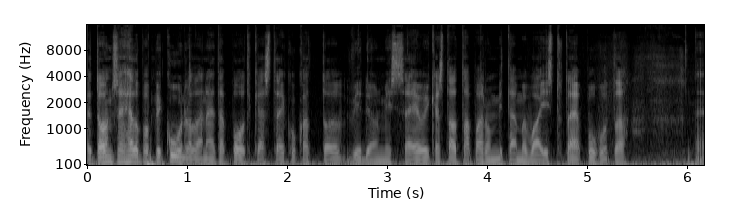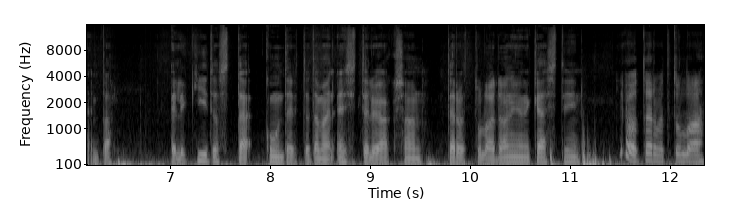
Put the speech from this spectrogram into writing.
Että on se helpompi kuunnella näitä podcasteja, kun katsoo videon, missä ei oikeastaan tapahdu mitään, me vaan istutaan ja puhutaan. Näinpä. Eli kiitos, että kuuntelitte tämän esittelyjakson. Tervetuloa Danielin kästiin. Joo, tervetuloa.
